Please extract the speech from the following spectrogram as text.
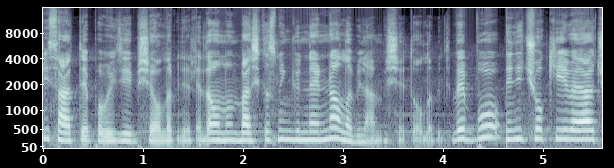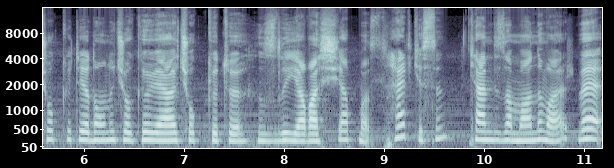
bir saatte yapabileceği bir şey olabilir. Ya da onun başkasının günlerini alabilen bir şey de olabilir. Ve bu seni çok iyi veya çok kötü ya da onu çok iyi veya çok kötü, hızlı, yavaş yapmaz. Herkesin kendi zamanı var ve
